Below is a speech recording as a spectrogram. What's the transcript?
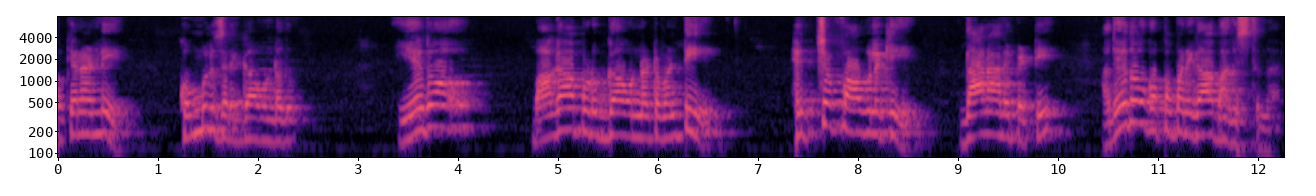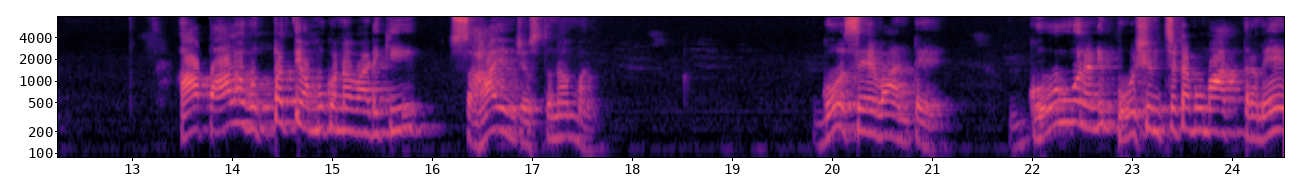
ఓకేనా అండి? కొమ్ములు సరిగ్గా ఉండదు. ఏదో బాగా పొడుగ్గా ఉన్నటువంటి హెచ్ఎఫ్ ఆవులకి దానాన్ని పెట్టి అదేదో గొప్ప పనిగా భావిస్తున్నారు. ఆ పాల ఉత్పత్తి అమ్ముకున్న వాడికి సహాయం చేస్తున్నాం మనం. గోసేవ అంటే గోవులని పోషించటము మాత్రమే.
